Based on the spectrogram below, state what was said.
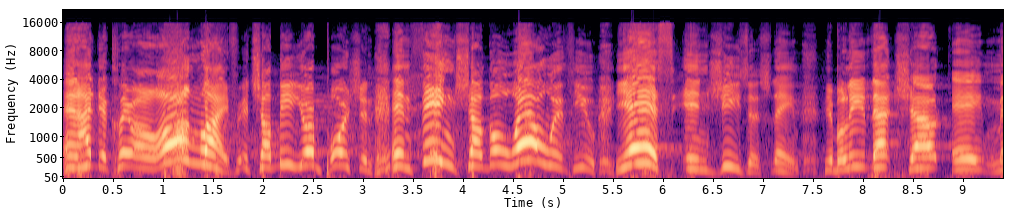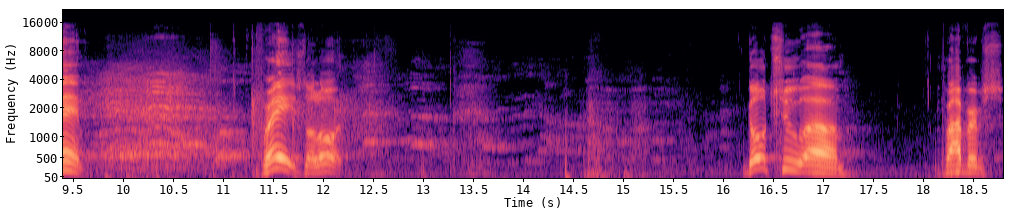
And I declare a long life, it shall be your portion, and things shall go well with you. Yes, in Jesus. Jesus' name. If you believe that, shout amen. amen. Praise the Lord. Go to uh, Proverbs,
